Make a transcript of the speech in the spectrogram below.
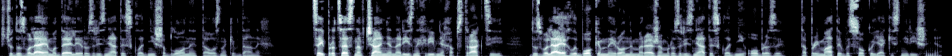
що дозволяє моделі розрізняти складні шаблони та ознаки в даних. Цей процес навчання на різних рівнях абстракції дозволяє глибоким нейронним мережам розрізняти складні образи та приймати високоякісні рішення.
